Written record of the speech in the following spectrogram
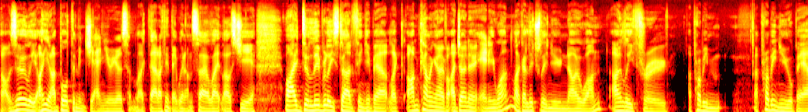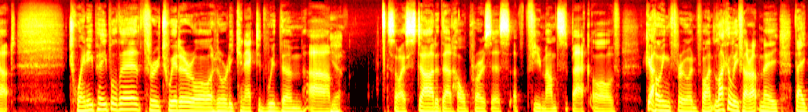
I was early. I, you know, I bought them in January or something like that. I think they went on sale late last year. I deliberately started thinking about like I'm coming over. I don't know anyone. Like I literally knew no one. Only through I probably I probably knew about twenty people there through Twitter or had already connected with them. Um, Yeah. so I started that whole process a few months back of going through and find. Luckily for up me, they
